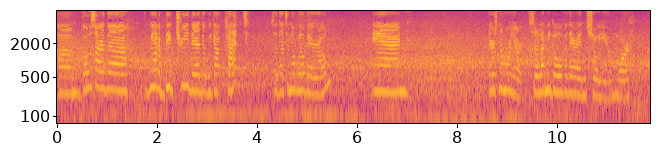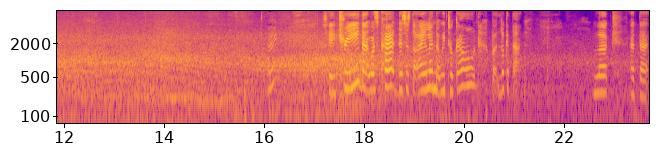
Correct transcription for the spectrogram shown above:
Um, those are the, we had a big tree there that we got cut. So that's in the wheelbarrow. And there's no more yard. So let me go over there and show you more. A tree that was cut. This is the island that we took out. But look at that. Look at that.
